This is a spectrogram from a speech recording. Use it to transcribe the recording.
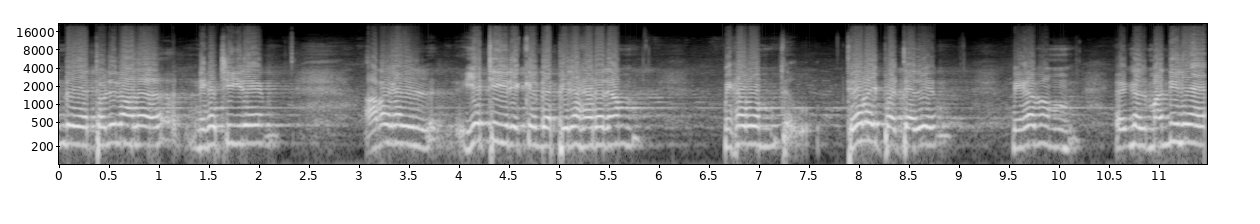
இன்றைய தொழிலாளர் நிகழ்ச்சியிலே அவர்கள் இயற்றியிருக்கின்ற பிரகடனம் மிகவும் தேவைப்பட்டது. மிகவும் எங்கள் மண்ணிலே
